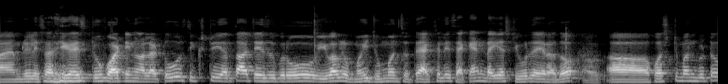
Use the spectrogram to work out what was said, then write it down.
I am really sorry guys two ಫಾರ್ಟಿನೂ ಅಲ್ಲ ಟೂ ಸಿಕ್ಸ್ಟಿ ಅಂತ ಚೇಸುಗರು ಇವಾಗಲೂ ಮೈ ಜುಮ್ ಅನ್ಸುತ್ತೆ. ಆಕ್ಚುಲಿ ಸೆಕೆಂಡ್ ಹೈಯೆಸ್ಟ್ ಇವ್ರದೇ ಇರೋದು. ಫಸ್ಟ್ ಬಂದ್ಬಿಟ್ಟು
